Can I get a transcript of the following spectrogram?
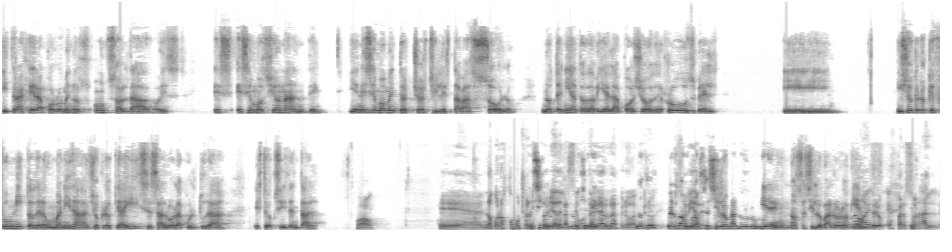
y trajera por lo menos un soldado. Es, es, es emocionante. Y en ese momento Churchill estaba solo no tenía todavía el apoyo de Roosevelt y, yo creo que fue un hito de la humanidad. Yo creo que ahí se salvó la cultura este, occidental. Wow. Eh, no conozco mucho la historia de la Segunda Guerra, pero, perdón, no, sé si lo valoro bien, no sé si lo valoro bien, es, pero es personal.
